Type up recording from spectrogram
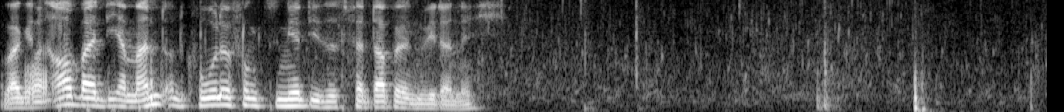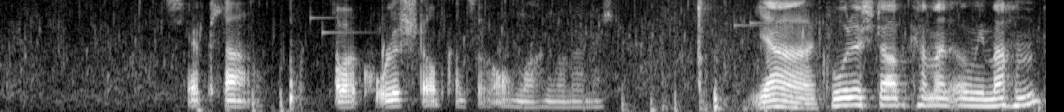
Aber Aber- genau bei Diamant und Kohle funktioniert dieses Verdoppeln wieder nicht. Ist ja klar. Aber Kohlestaub kannst du auch machen, oder nicht? Ja, Kohlestaub kann man irgendwie machen.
